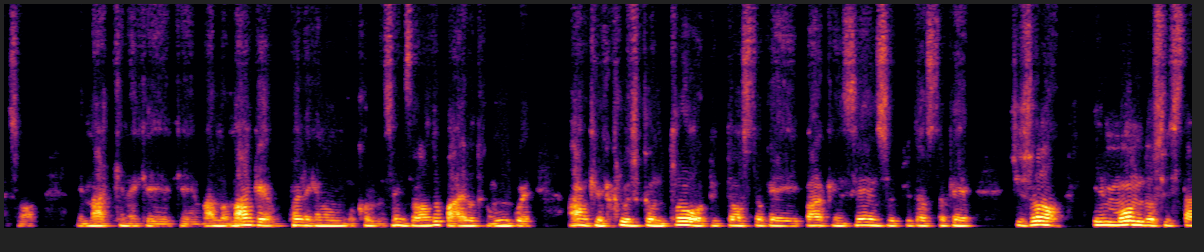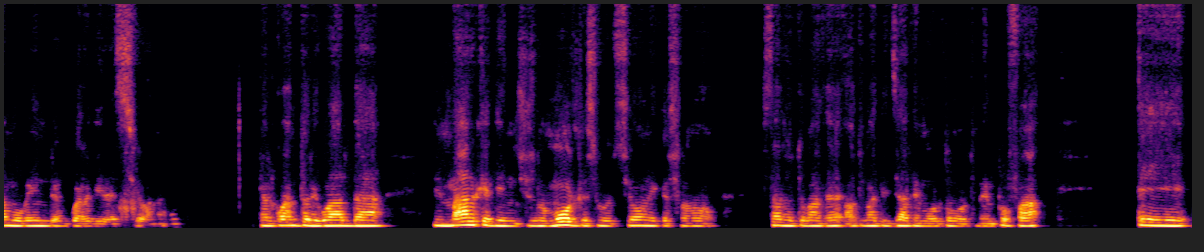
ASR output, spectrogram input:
insomma, le macchine che, che, vanno, ma anche quelle che non, senza l'autopilot, comunque anche il cruise control piuttosto che i parking sensor, piuttosto che ci sono, il mondo si sta muovendo in quella direzione. Per quanto riguarda il marketing, ci sono molte soluzioni che sono state automatizzate molto molto tempo fa e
